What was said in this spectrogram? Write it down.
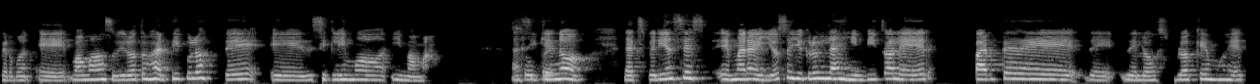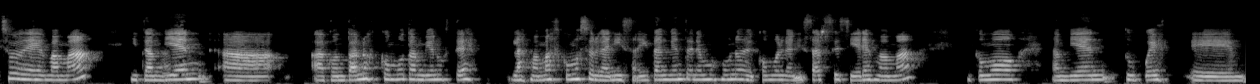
perdón, vamos a subir otros artículos de, ciclismo y mamá. Así que no, la experiencia es, es, maravillosa. Yo creo que las invito a leer parte de, de, los blogs que hemos hecho de mamá y también a, contarnos cómo también ustedes, las mamás, cómo se organizan. Y también tenemos uno de cómo organizarse si eres mamá y cómo también tú puedes eh,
